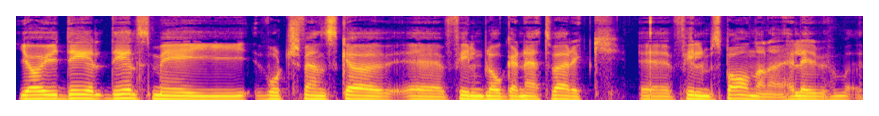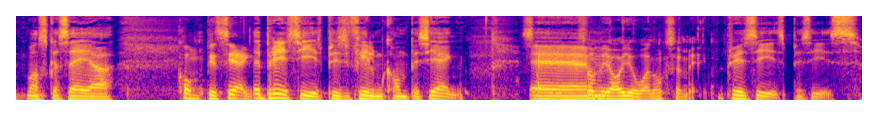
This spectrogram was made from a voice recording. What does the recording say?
Jag är ju del, dels med i vårt svenska eh, filmbloggarnätverk, eh, Filmspanarna, eller man ska säga, Kompisgäng. eh, precis, precis filmkompisgäng. Som, ehm, som jag och Johan också är med. Precis, precis.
